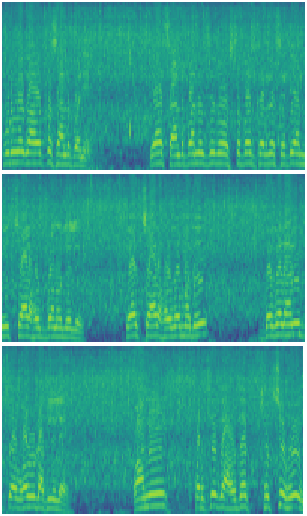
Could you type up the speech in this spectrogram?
पूर्ण गावातलं सांडपाणी आहे. या सांडपाण्याचं व्यवस्थापन करण्यासाठी आम्ही चार हौद बनवलेले त्या चार हौदामध्ये दगड आणि वाळू टाकलेले आहे. पाणी प्रत्येक हौदात स्वच्छ होऊन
